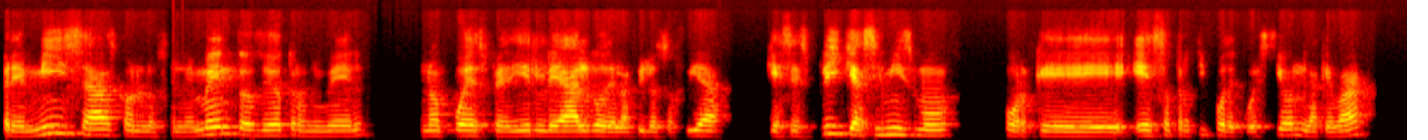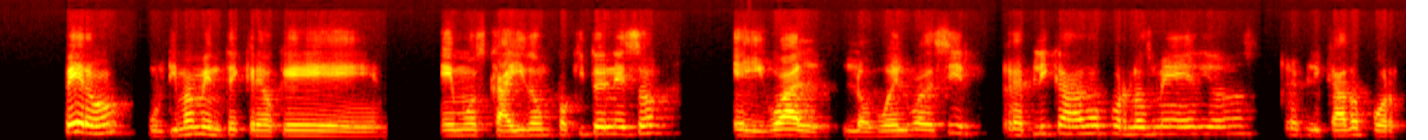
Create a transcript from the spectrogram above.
premisas, con los elementos de otro nivel. no puedes pedirle algo de la filosofía que se explique a sí mismo porque es otro tipo de cuestión la que va. Pero últimamente creo que hemos caído un poquito en eso e igual, lo vuelvo a decir, replicado por los medios, replicado por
